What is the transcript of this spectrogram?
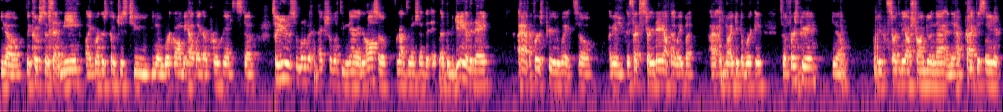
you know, the coaches have sent me, like Rutgers coaches, to, you know, work on. We have like our programs and stuff. So I do just a little bit extra lifting there. And then also, forgot to mention at the, at the beginning of the day, I have first period weight. So, I mean, it sucks to start your day off that way, but I, you know, I get the work in. So first period, you know, start the day off strong doing that and then have practice later.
